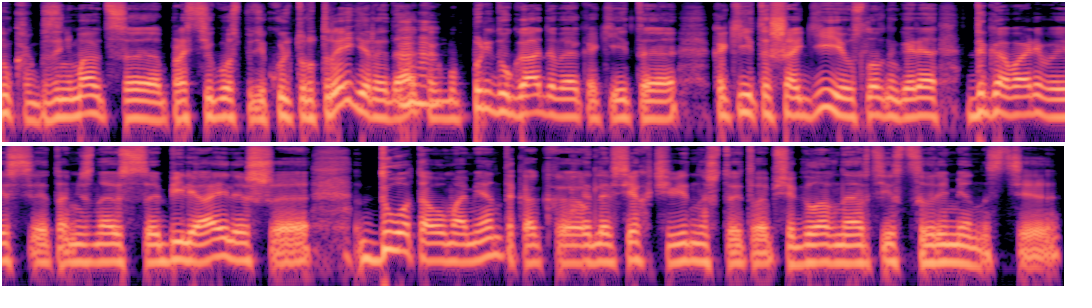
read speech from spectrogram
ну, как бы занимаются, прости господи, культуртрегеры, да, mm-hmm. как бы предугадывая какие-то какие шаги и, условно говоря, договариваясь, э, там, не знаю, с Билли Айлиш э, до того момента, как для всех очевидно, что это вообще главный артист современности.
